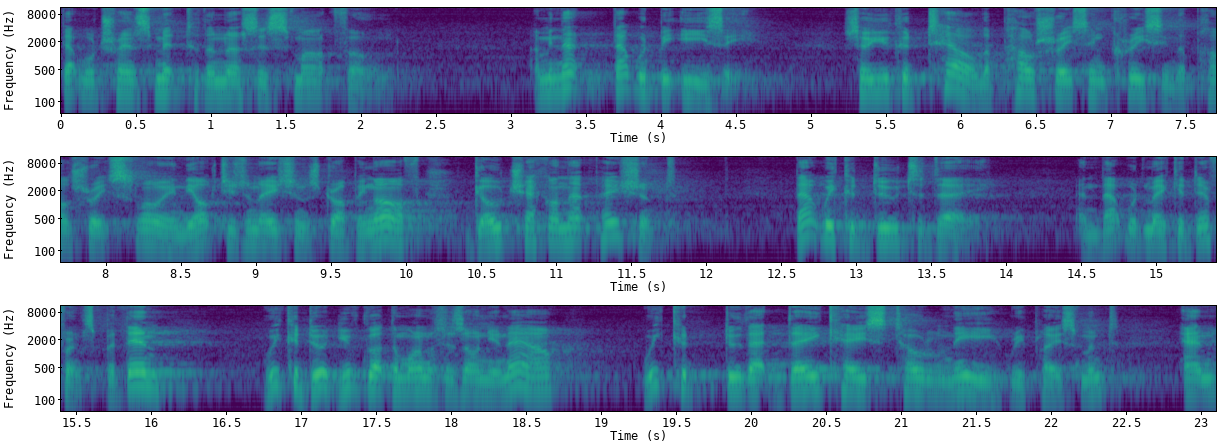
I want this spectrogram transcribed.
that will transmit to the nurse's smartphone? I mean, that, that would be easy. So you could tell the pulse rate's increasing, the pulse rate's slowing, the oxygenation's dropping off. Go check on that patient. That we could do today, and that would make a difference. But then we could do it. You've got the monitors on you now. We could do that day case total knee replacement and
